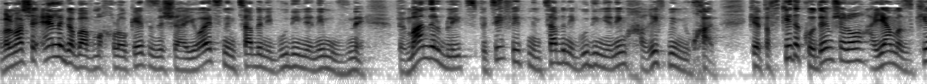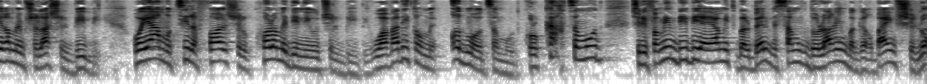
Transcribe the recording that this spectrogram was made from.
אבל מה שאין לגביו מחלוקת זה שהיועץ נמצא בניגוד עניינים מובנה. ומנדלבליט, ספציפית, נמצא בניגוד עניינים חריף במיוחד. כי התפקיד הקודם שלו היה מזכיר הממשלה של ביבי. הוא היה המוציא לפועל של כל המדיניות של ביבי. הוא עבד איתו מאוד מאוד צמוד. כל כך צמוד, שלפעמים ביבי היה מתבלבל ושם דולרים בגרביים שלו.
